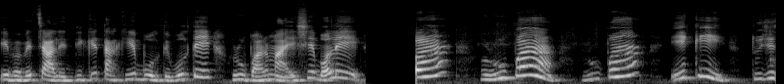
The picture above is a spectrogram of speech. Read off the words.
এভাবে চালের দিকে তাকিয়ে বলতে বলতে রূপার মা এসে বলে, রূপা রূপা রূপা, এ কি? তুই যে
